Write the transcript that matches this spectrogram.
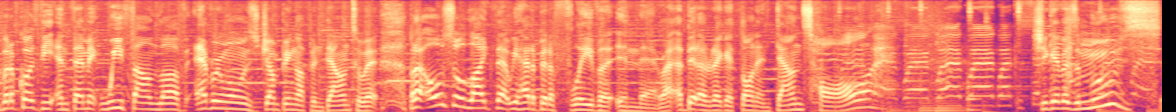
But of course, the anthemic We Found Love, everyone was jumping up and down to it. But I also like that we had a bit of flavor in there, right? A bit of reggaeton and dance hall. She gave us the moves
